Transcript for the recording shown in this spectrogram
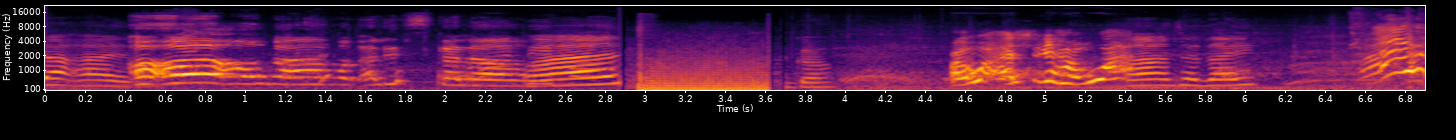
daan. Oo, oo nga. Mag-alis ka lang. One. Hawa, Ashley, hawa! Ah, sa day. Ah!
